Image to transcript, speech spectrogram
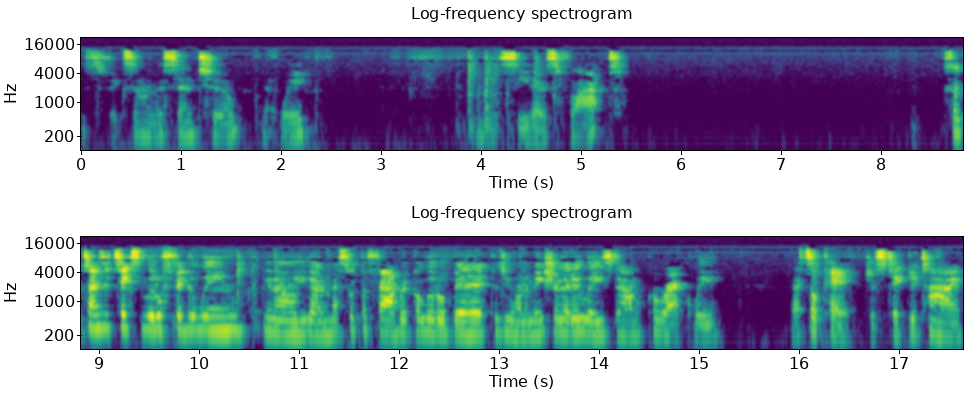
Let's fix on this end too. That way can see that it's flat. Sometimes it takes a little fiddling. You know, you got to mess with the fabric a little bit because you want to make sure that it lays down correctly. That's okay. Just take your time.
